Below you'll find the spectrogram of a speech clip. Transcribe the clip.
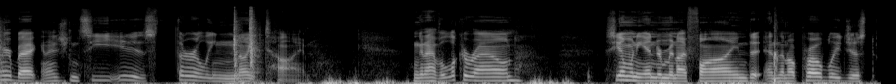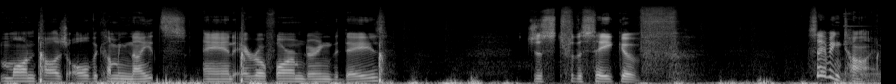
we're back, and as you can see, it is thoroughly nighttime. I'm gonna have a look around, see how many Endermen I find, and then I'll probably just montage all the coming nights and arrow farm during the days. Just for the sake of saving time.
